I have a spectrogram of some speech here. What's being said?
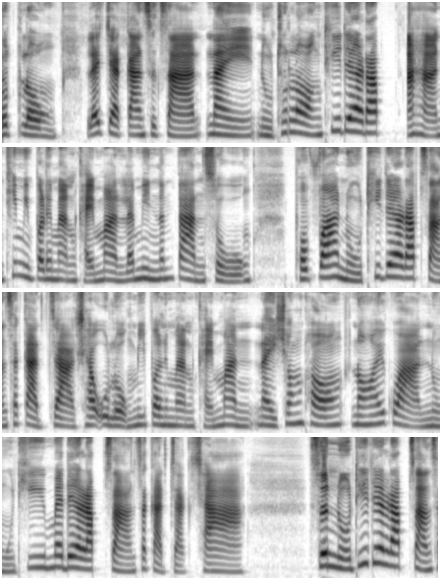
ลดลง และจากการศึกษาในหนูทดลองที่ได้รับ อาหารที่มีปริมาณไขมันและมีน้ำตาลสูง พบว่าหนูที่ได้รับสารสกัดจากชาอูหลงมีปริมาณไขมันในช่องท้องน้อยกว่าหนูที่ไม่ได้รับสารสกัดจากชา ส่วนหนูที่ได้รับสารส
